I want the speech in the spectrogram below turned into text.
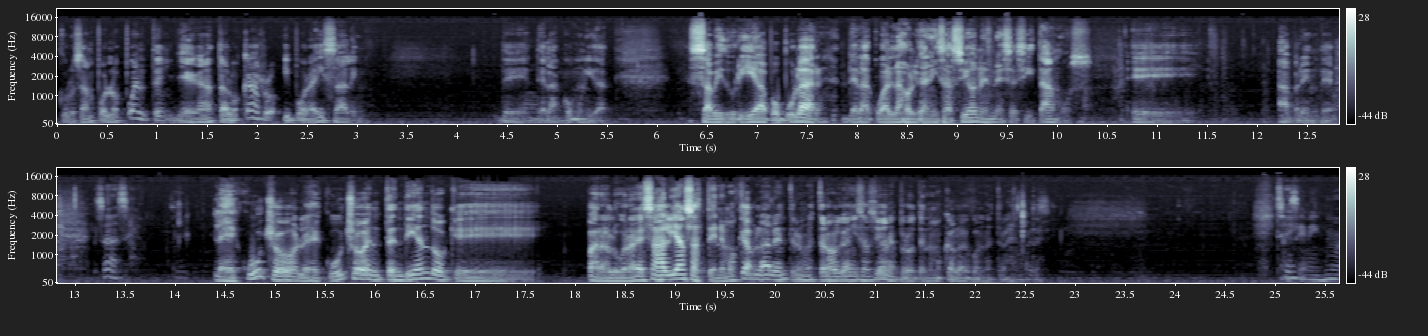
cruzan por los puentes, llegan hasta los carros y por ahí salen de, la comunidad. Sabiduría popular de la cual las organizaciones necesitamos eh, aprender. Les escucho, les escucho entendiendo que para lograr esas alianzas tenemos que hablar entre nuestras organizaciones, pero tenemos que hablar con nuestra gente. Sí. mismo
